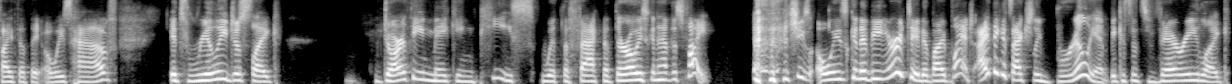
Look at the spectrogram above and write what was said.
fight that they always have it's really just like Dorothy making peace with the fact that they're always going to have this fight. She's always going to be irritated by Blanche. I think it's actually brilliant because it's very like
